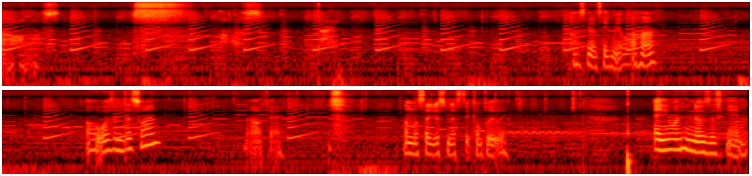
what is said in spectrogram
Oh, almost. Almost. Oh, it's gonna take me a while, huh? Oh, wasn't this one? Okay. Unless I just missed it completely. Anyone who knows this game,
